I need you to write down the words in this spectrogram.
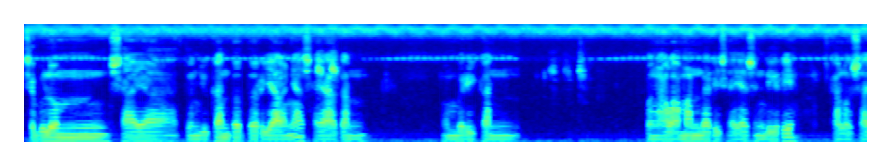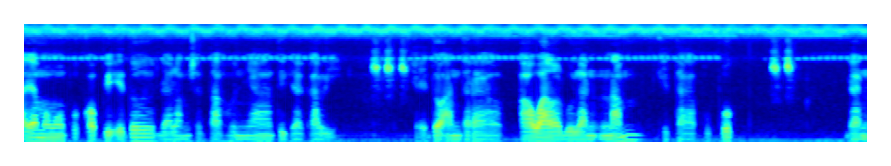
Sebelum saya tunjukkan tutorialnya Saya akan memberikan pengalaman dari saya sendiri. Kalau saya memupuk kopi itu dalam setahunnya tiga kali yaitu antara awal bulan 6 kita pupuk dan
